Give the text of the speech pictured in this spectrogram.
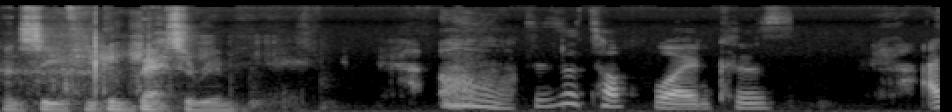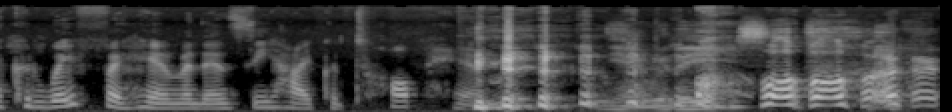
and see if you can better him. Oh, this is a tough one because I could wait for him and then see how I could top him. yeah, with ease. or,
